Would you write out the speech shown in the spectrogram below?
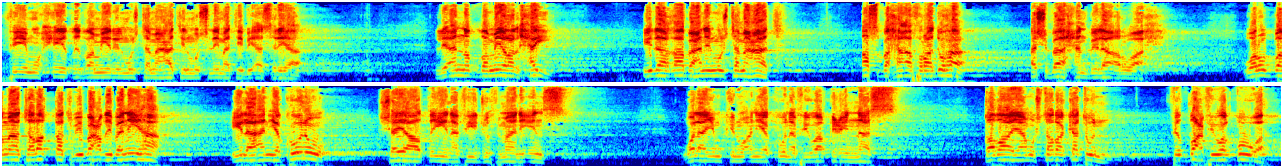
في محيط ضمير المجتمعات المسلمة بأسرها. لأن الضمير الحي إذا غاب عن المجتمعات أصبح أفرادها اشباحا بلا أرواح. وربما ترقت ببعض بنيها إلى أن يكونوا شياطين في جثمان إنس. ولا يمكن أن يكون في واقع الناس قضايا مشتركة في الضعف والقوة.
